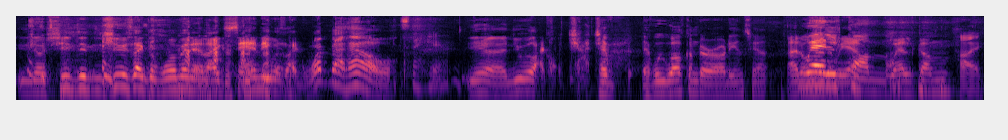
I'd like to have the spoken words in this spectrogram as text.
You know, she did. She was like the woman, and like Sandy was like, "What the hell?" It's the hair. Yeah, and you were like, "Oh, Cha Cha." Have, have we welcomed our audience yet? I don't know we Welcome. welcome Hi.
